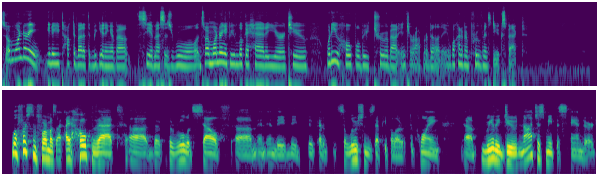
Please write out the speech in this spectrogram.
So I'm wondering, you know, you talked about at the beginning about CMS's rule. And so I'm wondering if you look ahead a year or two, what do you hope will be true about interoperability? What kind of improvements do you expect? Well, first and foremost, I, I hope that uh, the, the rule itself um, and, and the, the, the, kind of solutions that people are deploying uh, really do not just meet the standard,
